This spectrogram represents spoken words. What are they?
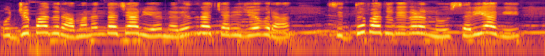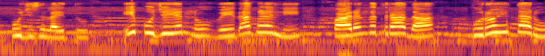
ಪೂಜ್ಯಪಾದ ರಾಮಾನಂದಾಚಾರ್ಯ ನರೇಂದ್ರಾಚಾರ್ಯಜಿಯವರ ಸಿದ್ಧ ಪಾದುಕೆಗಳನ್ನು ಸರಿಯಾಗಿ ಪೂಜಿಸಲಾಯಿತು ಈ ಪೂಜೆಯನ್ನು ವೇದಗಳಲ್ಲಿ ಪಾರಂಗತರಾದ ಪುರೋಹಿತರು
